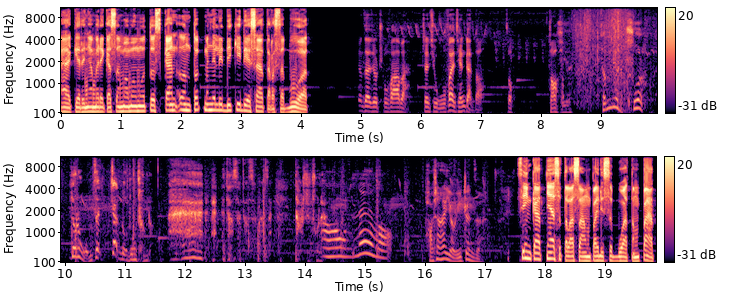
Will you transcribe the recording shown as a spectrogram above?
akhirnya mereka semua memutuskan untuk menyelidiki desa tersebut. Singkatnya setelah sampai di sebuah tempat,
